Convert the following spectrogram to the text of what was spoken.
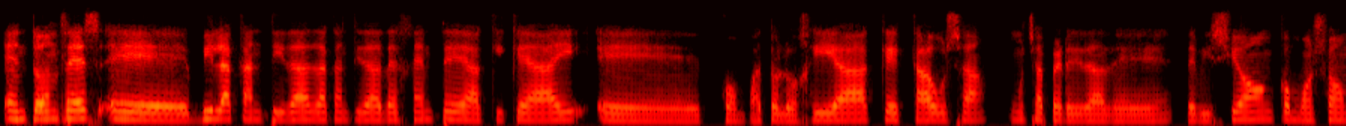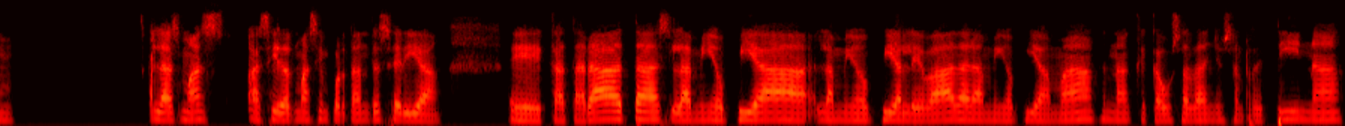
Entonces, eh, vi la cantidad, la cantidad de gente aquí que hay eh, con patología que causa mucha pérdida de, de visión, como son las más, así las más importantes serían eh, cataratas, la miopía, la miopía elevada, la miopía magna, que causa daños en retina,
